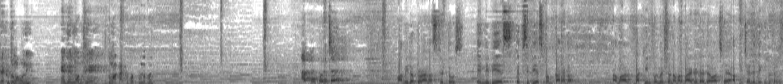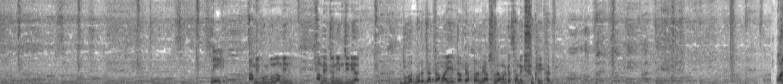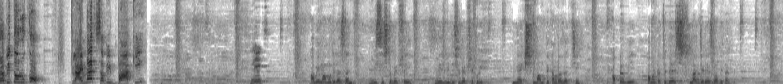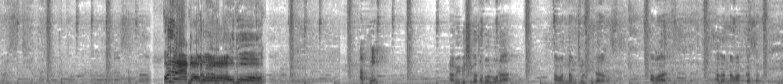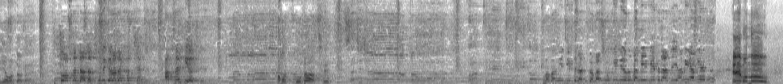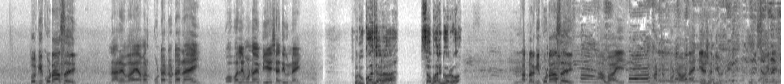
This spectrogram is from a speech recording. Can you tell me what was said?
দেখো তো মামনি এদের মধ্যে তোমার কাকে পছন্দ হয়? আপনার পরিচয়? আমি doctor Anas Ferdous MBBS FCPS from Canada আমার বাকি ইনফরমেশন আমার বায়োডেটা দেওয়া আছে আপনি চাইলে দেখে নিতে পারেন। নে আমি বুলবুল আমিন আমি একজন ইঞ্জিনিয়ার দুহাত ভরে যা কামাই তাতে আপনার মেয়ে আসলে আমার কাছে অনেক সুখেই থাকবে। और अभी तो रुको क्लाइमैक्स अभी बाकी নেক্সট আমি মাহমুদুল হাসান বিশিষ্ট ব্যবসায়ী দেশ বিদেশে ব্যবসা করি নেক্সট মান্থে কানাডা যাচ্ছি আপনার মেয়ে আমার কাছে বেশ লাক্সারিয়াস ভাবে থাকবে আপনি আমি বেশি কথা বলবো না আমার নাম জুলফিকার আলম আমার দাদার নাম আক্কাস আলম। ইনি আমার দাদা। তো আপনার দাদার ছবি কেন দেখাচ্ছেন? আপনার কি আছে? আমার কোটা আছে। হে বন্ধু তোর কি কোটা আছে? না রে ভাই আমার কোটা টোটা নাই। কপালে মনে হয় বিয়ে শাদিও নাই। রুকো যারা সবার করো। আপনার কি কোটা আছে? হ্যাঁ, না ভাই আমার তো কোটাও নাই বিয়ে শাদিও নাই কিছুই নাই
